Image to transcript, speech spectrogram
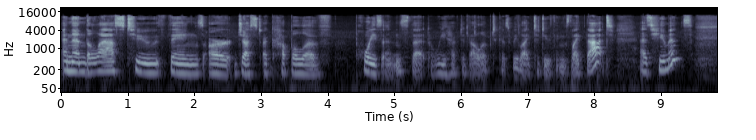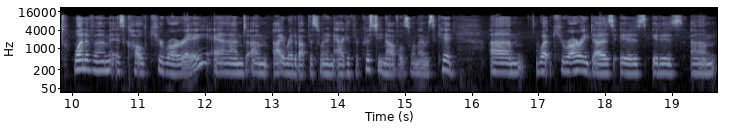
And then the last two things are just a couple of poisons that we have developed because we like to do things like that as humans. One of them is called curare, and um, I read about this one in Agatha Christie novels when I was a kid. Um, what curare does is it is um,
